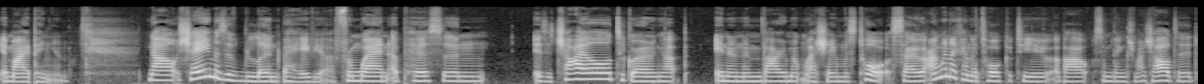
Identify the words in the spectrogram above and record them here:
in my opinion now shame is a learned behavior from when a person is a child to growing up in an environment where shame was taught. So, I'm going to kind of talk to you about some things from my childhood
